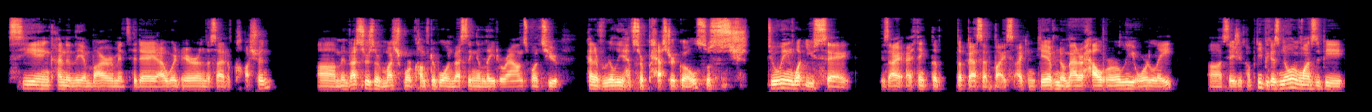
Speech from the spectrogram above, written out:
seeing kind of the environment today, I would err on the side of caution. Um, investors are much more comfortable investing in later rounds once you kind of really have surpassed your goals. So sh- doing what you say is, I, I think, the, the best advice I can give, no matter how early or late uh, stage a company, because no one wants to be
